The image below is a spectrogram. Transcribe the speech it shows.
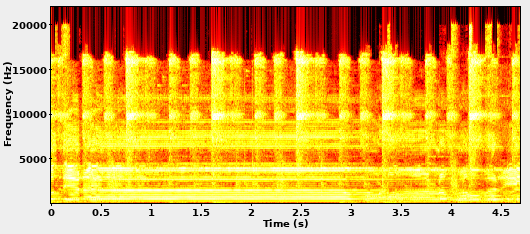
સુદેર ભોગરી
